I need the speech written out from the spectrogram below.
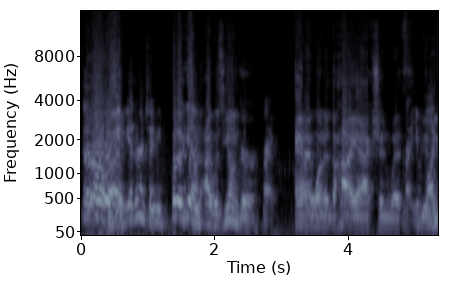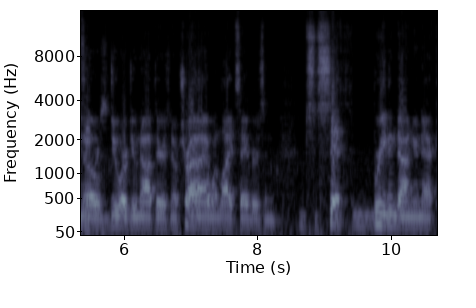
they're all right. Yeah, they're entertaining. But again. I was younger, right. and I wanted the high action with Right, you you, know do or do not. There's no try. I want lightsabers and Sith breathing down your neck.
